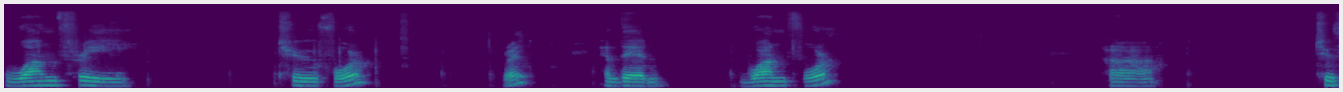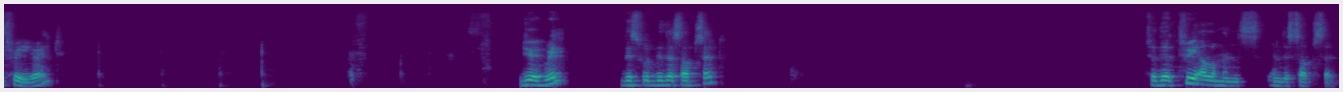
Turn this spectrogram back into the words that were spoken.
one, three, two, four, right? And then one, four, uh, two, three, right? Do you agree? this would be the subset. So there are three elements in the subset.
